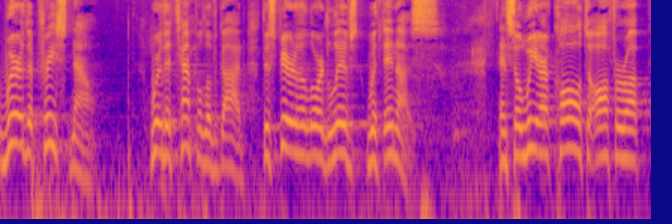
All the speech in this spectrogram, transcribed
We're the priest now. We're the temple of God. The Spirit of the Lord lives within us. And so we are called to offer up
